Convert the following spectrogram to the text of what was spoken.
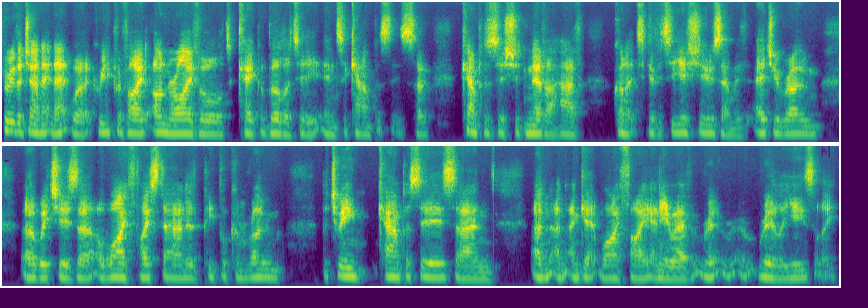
through the Janet network, we provide unrivaled capability into campuses. So campuses should never have connectivity issues. And with EduRoam, uh, which is a, a, Wi-Fi standard, people can roam between campuses and and, and, and get Wi-Fi anywhere re- really easily.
